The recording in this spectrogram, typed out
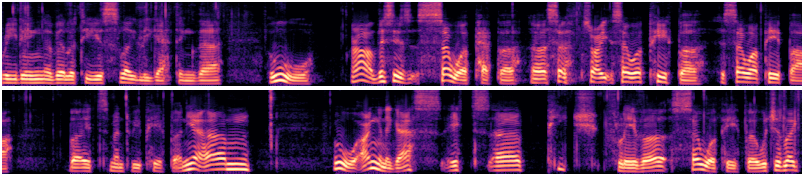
reading ability is slightly getting there. Ooh. Ah, this is sour pepper. Uh, so, sorry, sour paper. Sour paper. But it's meant to be paper. And yeah, um... Ooh, I'm gonna guess it's uh, peach flavour sour paper, which is like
